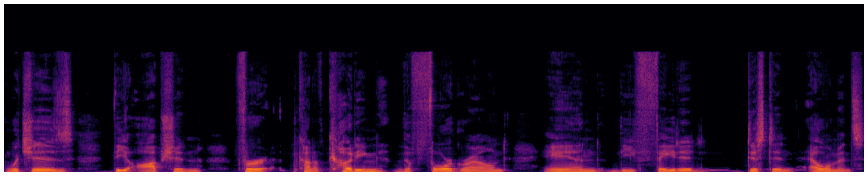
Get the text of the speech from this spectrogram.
which is the option for kind of cutting the foreground and the faded distant elements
